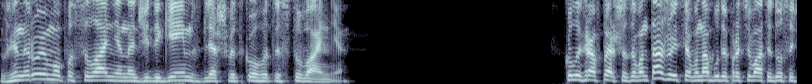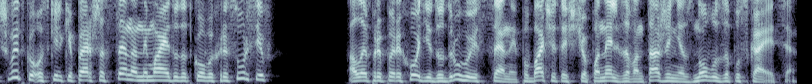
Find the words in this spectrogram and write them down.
Згенеруємо посилання на GD Games для швидкого тестування. Коли гра вперше завантажується, вона буде працювати досить швидко, оскільки перша сцена не має додаткових ресурсів. Але при переході до другої сцени побачите, що панель завантаження знову запускається.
